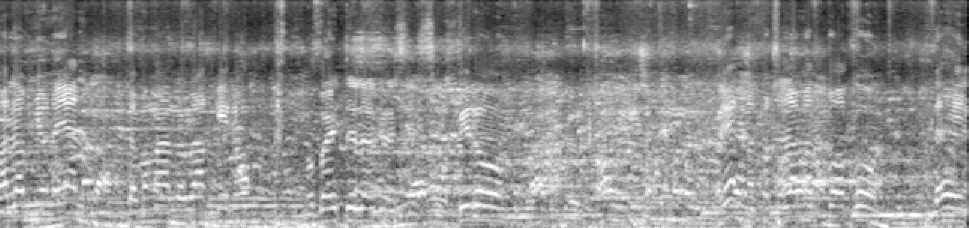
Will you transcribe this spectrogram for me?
alam nyo na yan sa mga lalaki no. Mabait talaga si So, pero ayan, nagpasalamat po ako dahil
